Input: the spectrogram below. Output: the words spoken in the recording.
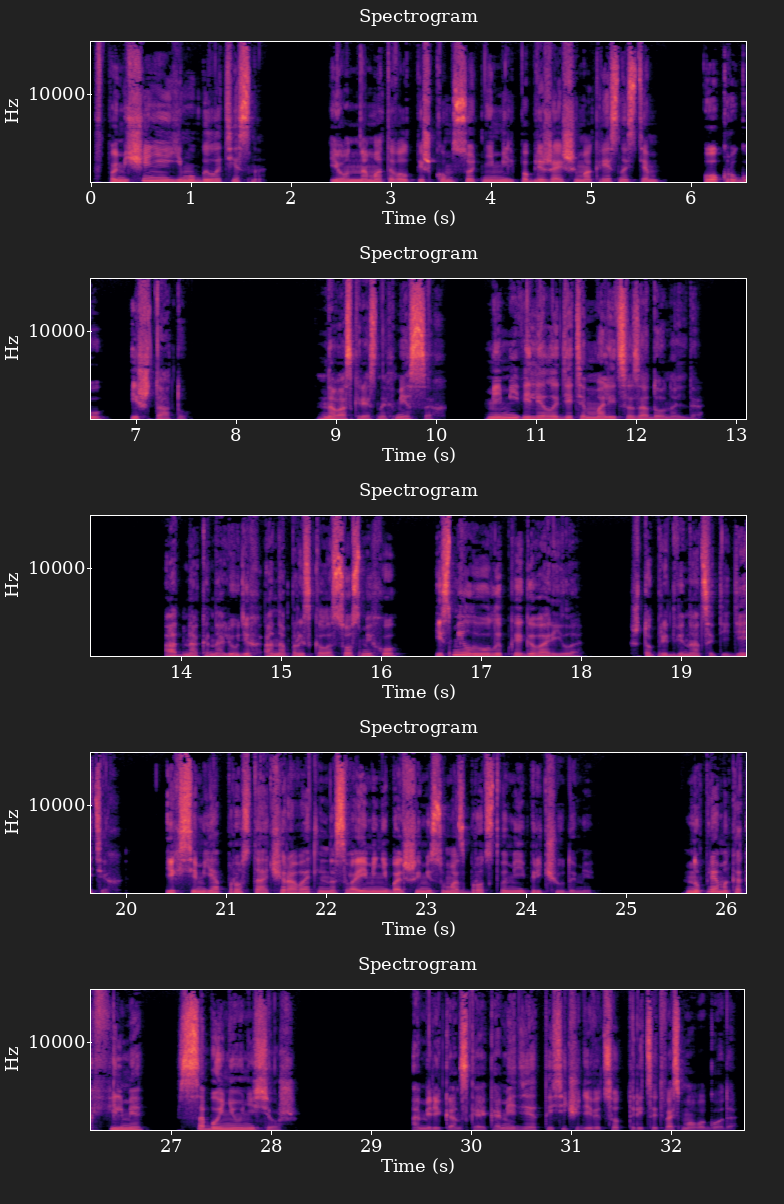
В помещении ему было тесно, и он наматывал пешком сотни миль по ближайшим окрестностям, округу и штату. На воскресных мессах Мими велела детям молиться за Дональда. Однако на людях она прыскала со смеху и смелой улыбкой говорила, что при 12 детях их семья просто очаровательна своими небольшими сумасбродствами и причудами. Ну прямо как в фильме «С собой не унесешь». Американская комедия 1938 года.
